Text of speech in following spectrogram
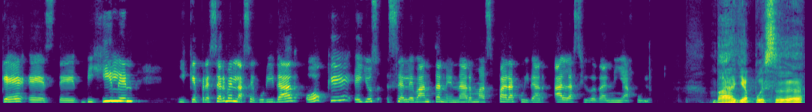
que este, vigilen y que preserven la seguridad o que ellos se levantan en armas para cuidar a la ciudadanía, Julio. Vaya, pues eh,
